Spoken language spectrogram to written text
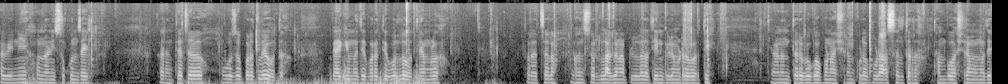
हवेने उन्हाने सुकून जाईल. कारण त्याचं ओझं परत लय होतं. बॅगेमध्ये परत ते बोललं होतं त्यामुळं. तर चला घनसूर लागण आपल्याला तीन किलोमीटरवरती त्यानंतर बघू आपण आश्रम कुठं पुढं असेल तर थांबू आश्रमामध्ये.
